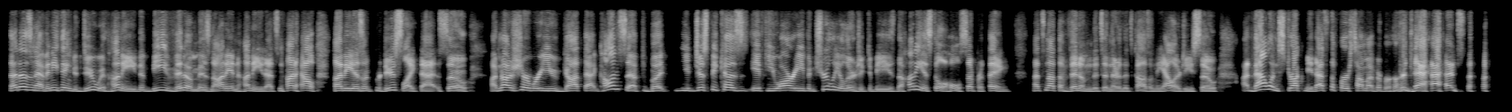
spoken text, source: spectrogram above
that doesn't have anything to do with honey. The bee venom is not in honey. That's not how honey isn't produced like that. So i'm not sure where you got that concept but you just because if you are even truly allergic to bees the honey is still a whole separate thing. That's not the venom that's in there that's causing the allergy. So uh, that one struck me. That's the first time i've ever heard that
